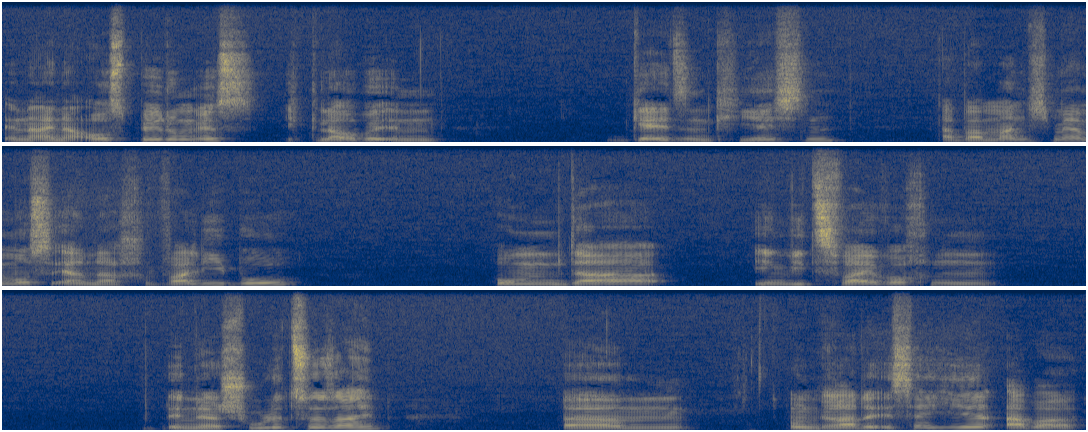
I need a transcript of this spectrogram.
in einer Ausbildung ist, ich glaube in Gelsenkirchen, aber manchmal muss er nach Wallibo, um da irgendwie zwei Wochen in der Schule zu sein. Ähm, und gerade ist er hier, aber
